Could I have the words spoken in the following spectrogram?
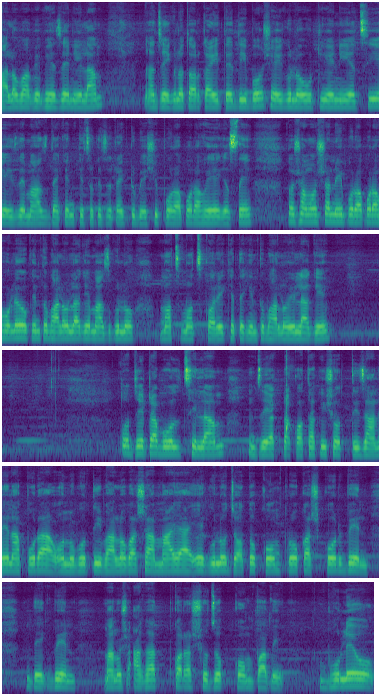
ভালোভাবে ভেজে নিলাম। যেগুলো তরকারিতে দিব, সেইগুলো উঠিয়ে নিয়েছি। এই যে মাছ দেখেন, কিছু কিছুটা একটু বেশি পোড়া পোড়া হয়ে গেছে। তো সমস্যা নেই, পোড়া পোড়া হলেও কিন্তু ভালো লাগে মাছগুলো। মচমচ করে খেতে কিন্তু ভালোই লাগে। তো যেটা বলছিলাম যে একটা কথা কি সত্যি জানেন আপুরা? অনুভূতি, ভালোবাসা, মায়া, এগুলো যত কম প্রকাশ করবেন, দেখবেন মানুষ আঘাত করার সুযোগ কম পাবে। ভুলেও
